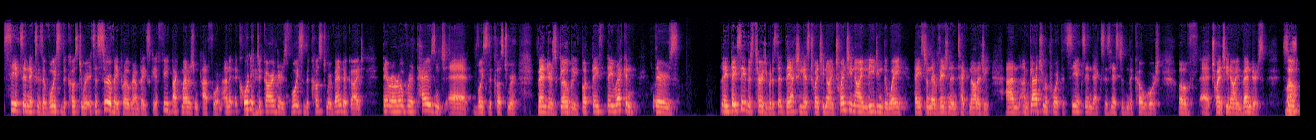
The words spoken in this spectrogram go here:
CX Index is a voice of the customer. It's a survey program, basically, a feedback management platform. And according okay. to Gartner's Voice of the Customer Vendor Guide, there are over a thousand uh, voice of the customer vendors globally, but they, they reckon there's, they, they say there's 30, but it's, they actually list 29. 29 leading the way based on their vision and technology. And I'm glad to report that CX Index is listed in the cohort of uh, 29 vendors. So wow.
